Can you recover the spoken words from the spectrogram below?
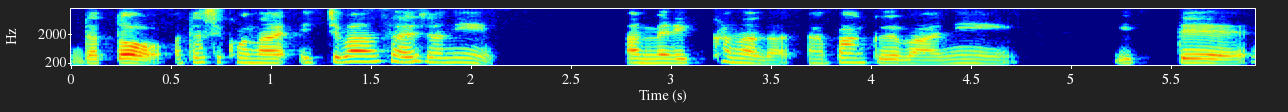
だと私この一番最初にアメリカカナダあバンクーバーに行って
